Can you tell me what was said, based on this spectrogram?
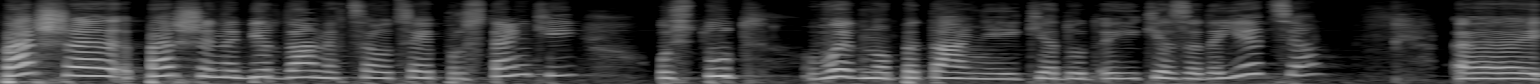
перше, перший набір даних це оцей простенький. Ось тут видно питання, яке, яке задається, е,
